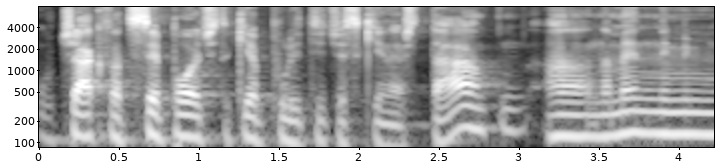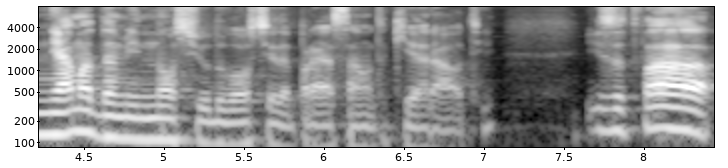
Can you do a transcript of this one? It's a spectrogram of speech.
очакват все повече такива политически неща, а на мен не няма да ми носи удоволствие да правя само такива работи. И затова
